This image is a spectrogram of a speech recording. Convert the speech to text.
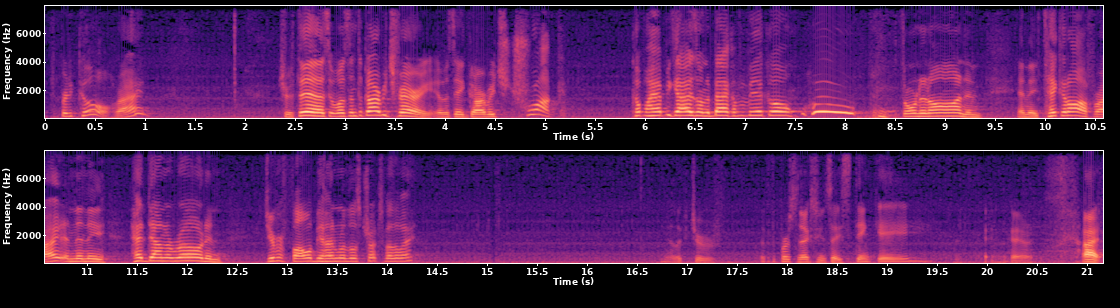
It's pretty cool, right? Truth is, it wasn't the garbage fairy, it was a garbage truck. A couple happy guys on the back of a vehicle, whoo, throwing it on, and, and they take it off, right? And then they head down the road. And did you ever follow behind one of those trucks, by the way? Yeah, look at your look at the person next to you and say, stinky. Okay, okay all, right.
